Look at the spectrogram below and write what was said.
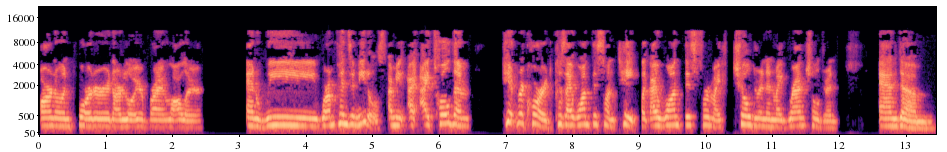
Arnold and Porter and our lawyer, Brian Lawler, and we were on pins and needles. I mean, I, I told them, hit record because I want this on tape. Like I want this for my children and my grandchildren. And um,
